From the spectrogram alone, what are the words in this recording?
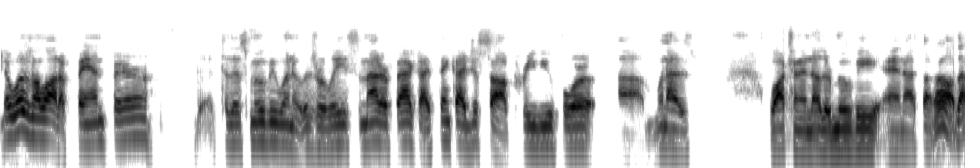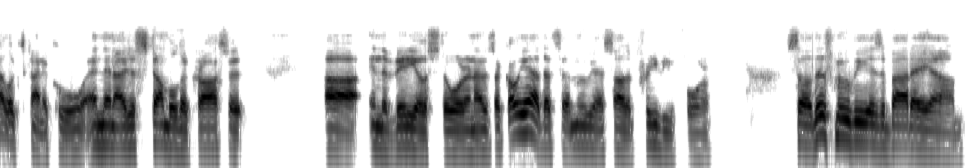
there wasn't a lot of fanfare to this movie when it was released. As a matter of fact, I think I just saw a preview for it um, when I was watching another movie, and I thought, oh, that looks kind of cool. And then I just stumbled across it uh, in the video store, and I was like, oh yeah, that's that movie I saw the preview for. So this movie is about a um,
